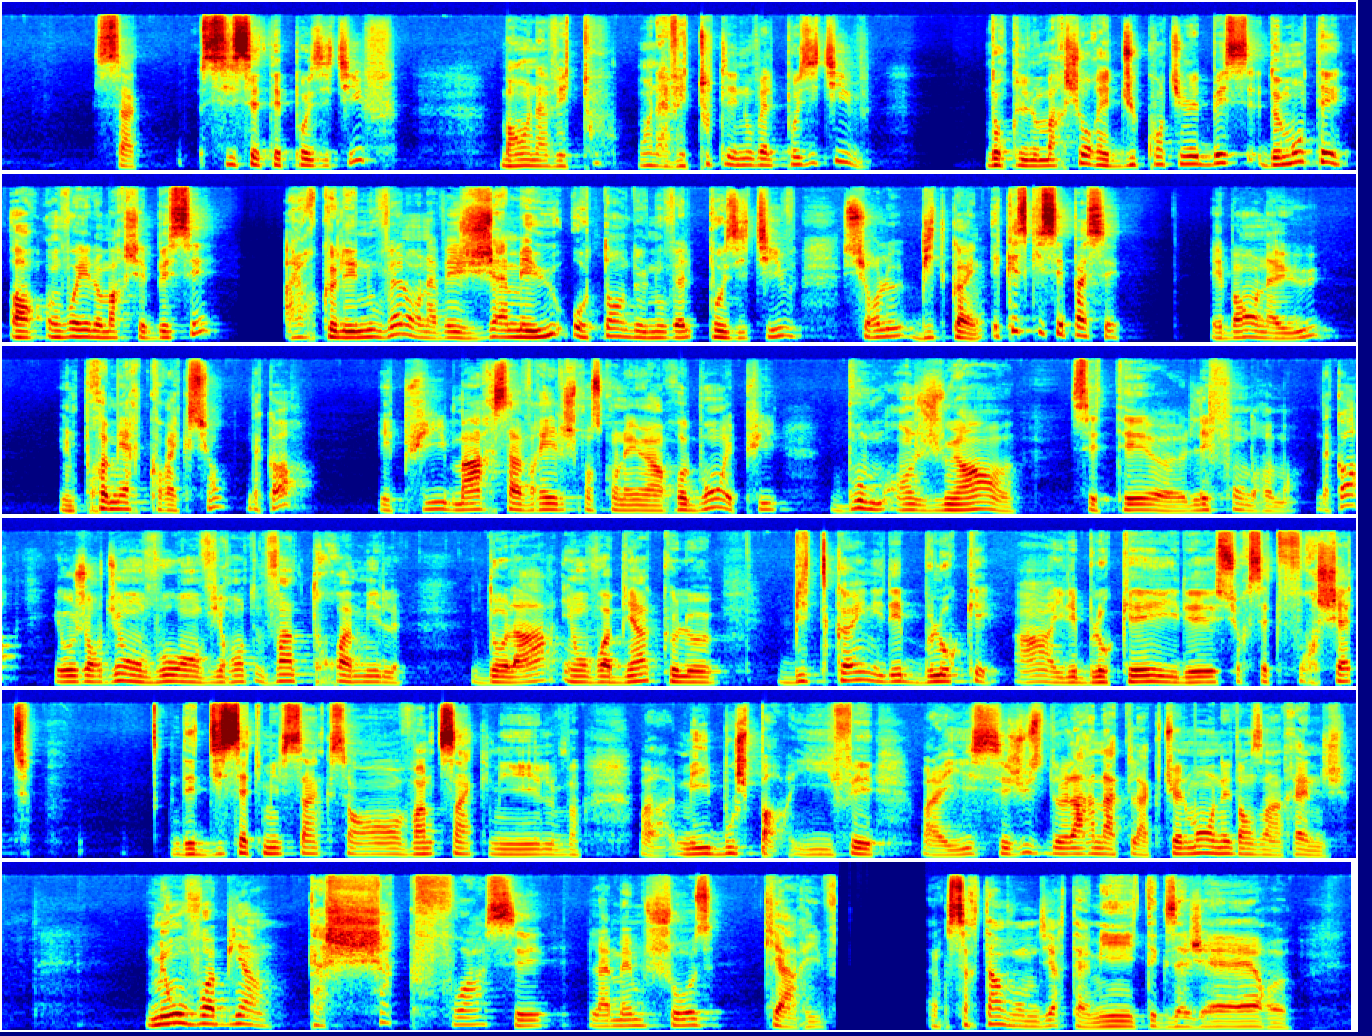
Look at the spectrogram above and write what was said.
ça, si c'était positif, ben on avait tout. On avait toutes les nouvelles positives. Donc le marché aurait dû continuer de, baisser, de monter. Or, on voyait le marché baisser alors que les nouvelles, on n'avait jamais eu autant de nouvelles positives sur le Bitcoin. Et qu'est-ce qui s'est passé? Eh bien, on a eu une première correction, d'accord? Et puis, mars, avril, je pense qu'on a eu un rebond. Et puis, boum, en juin, euh, c'était euh, l'effondrement, d'accord? Et aujourd'hui, on vaut environ 23 000 dollars. Et on voit bien que le Bitcoin, il est bloqué. Hein. il est bloqué, il est sur cette fourchette des 17 500, 25 000, voilà. mais il bouge pas. Il fait, c'est juste de l'arnaque. Actuellement, on est dans un range. Mais on voit bien qu'à chaque fois, c'est la même chose qui arrive. Certains vont me dire, Tammy, t'exagères.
